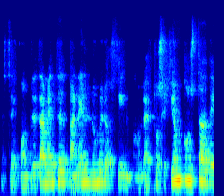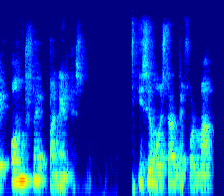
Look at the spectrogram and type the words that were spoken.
este, concretamente el panel número 5. La exposición consta de 11 paneles y se muestran de forma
